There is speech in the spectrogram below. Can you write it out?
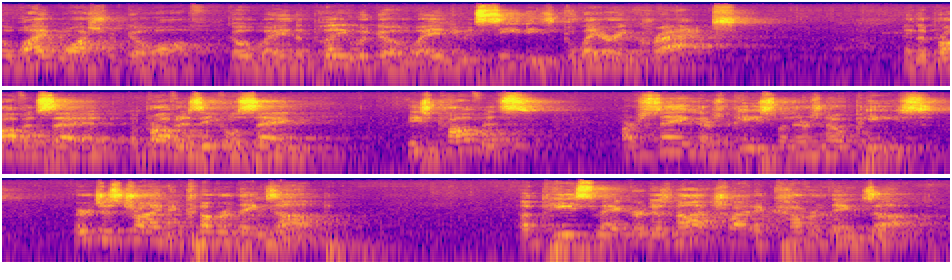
the whitewash would go off, go away, the putty would go away, and you would see these glaring cracks. And the prophet said, the prophet Ezekiel saying, these prophets are saying there's peace when there's no peace. They're just trying to cover things up. A peacemaker does not try to cover things up.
